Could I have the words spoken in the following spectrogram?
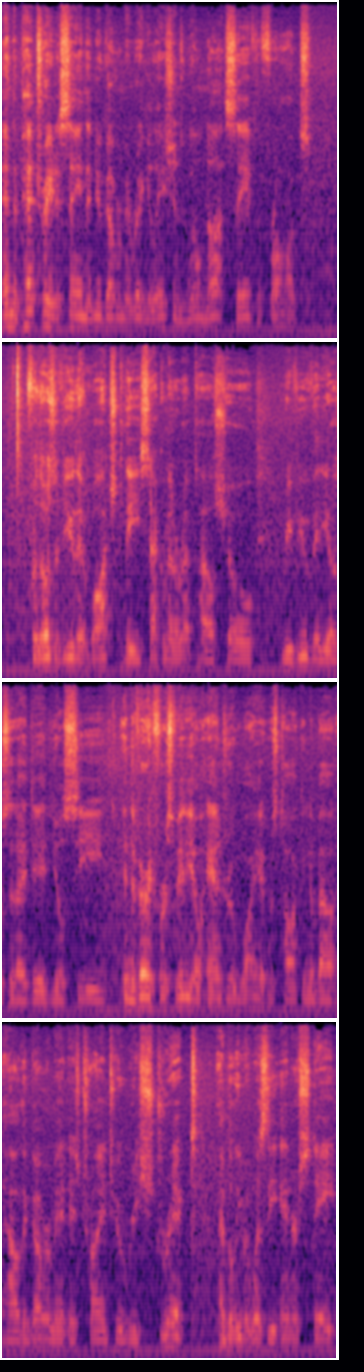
And the pet trade is saying that new government regulations will not save the frogs. For those of you that watched the Sacramento Reptile Show review videos that I did, you'll see in the very first video, Andrew Wyatt was talking about how the government is trying to restrict, I believe it was the interstate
